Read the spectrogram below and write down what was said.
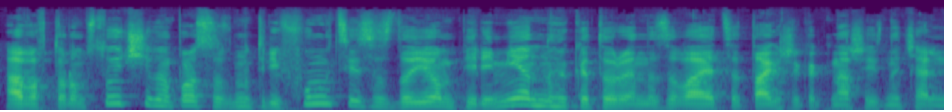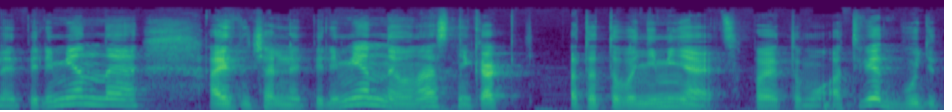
А во втором случае мы просто внутри функции создаем переменную, которая называется так же, как наша изначальная переменная, а изначальная переменная у нас никак от этого не меняется, поэтому ответ будет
